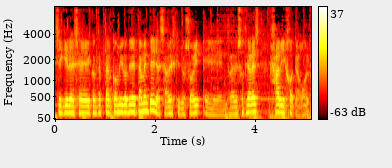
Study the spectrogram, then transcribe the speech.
Si quieres eh, contactar conmigo directamente, ya sabes que yo soy en redes sociales Javi J Golf.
